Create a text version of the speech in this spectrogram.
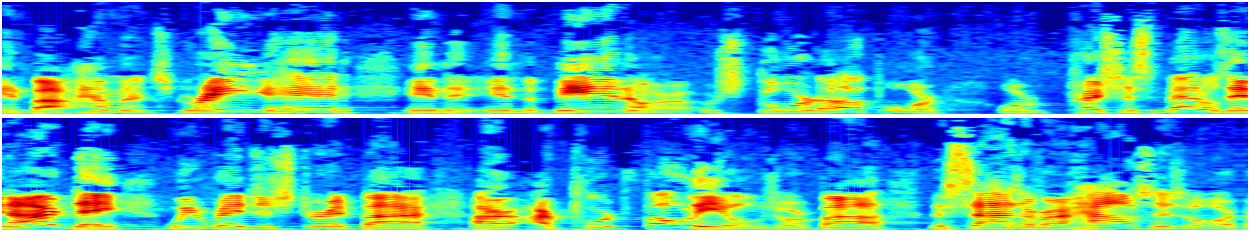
and by how much grain you had in the, in the bin or, or stored up or, or precious metals. In our day, we register it by our, our portfolios or by the size of our houses or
